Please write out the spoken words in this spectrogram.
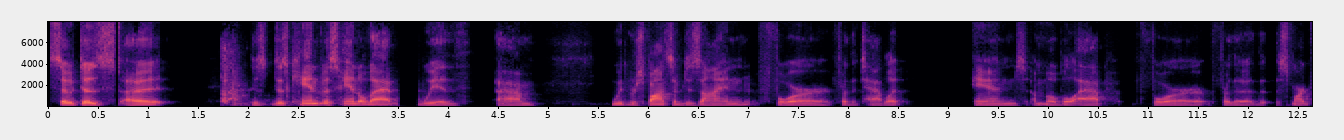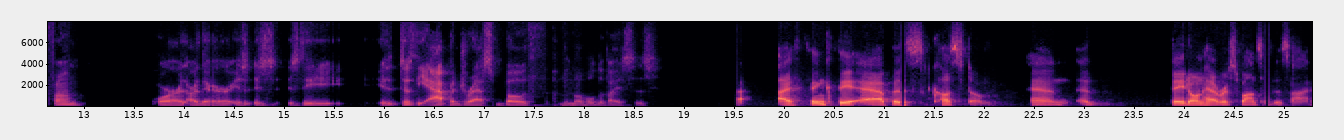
So does uh, does does Canvas handle that with um, with responsive design for for the tablet and a mobile app for for the the, smartphone, or are there is is is the is, does the app address both of the mobile devices? I think the app is custom and uh, they don't have responsive design.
